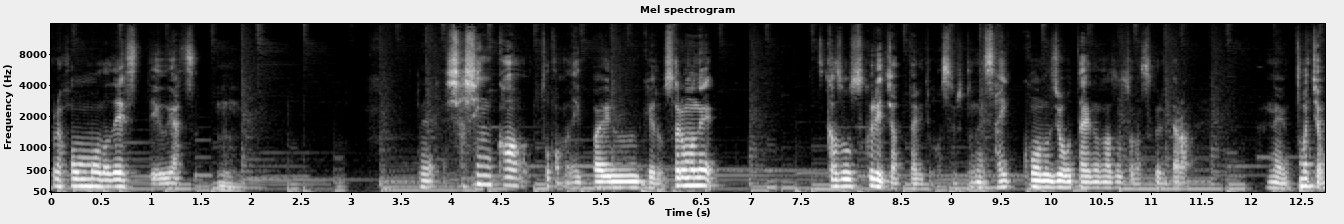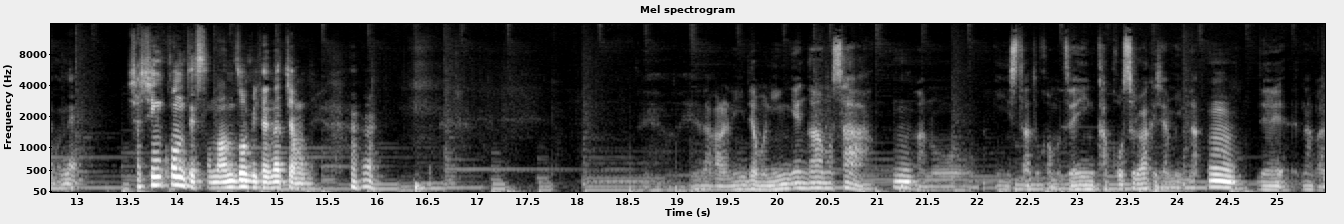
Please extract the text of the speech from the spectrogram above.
これ本物ですっていうやつ。うん。ね、写真家とかもねいっぱいいるけどそれもね画像作れちゃったりとかするとね最高の状態の画像とか作れたらね困っちゃうもんね。写真コンテストなんぞみたいになっちゃうもんね。だからにでも人間側もさうん。あのインスタとかも全員加工するわけじゃんみんな。うんでなんか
